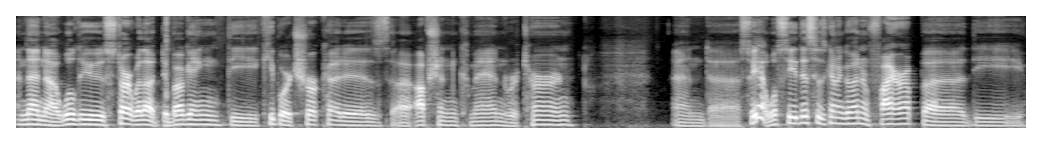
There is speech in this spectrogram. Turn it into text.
and then uh, we'll do start without debugging. The keyboard shortcut is uh, Option Command Return, and uh, so yeah, we'll see. This is going to go ahead and fire up uh, the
